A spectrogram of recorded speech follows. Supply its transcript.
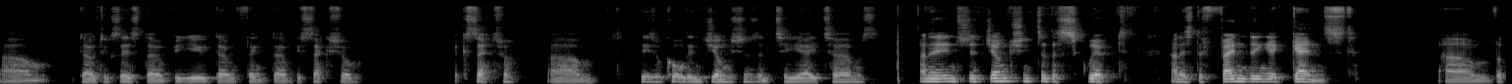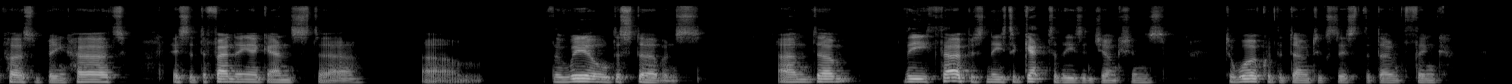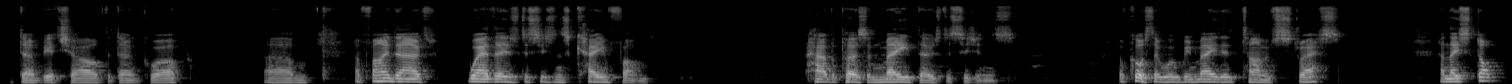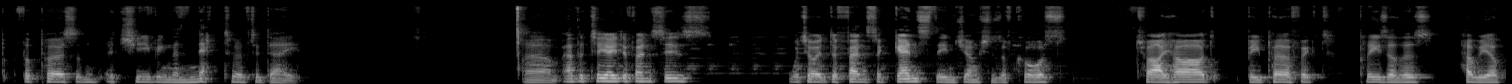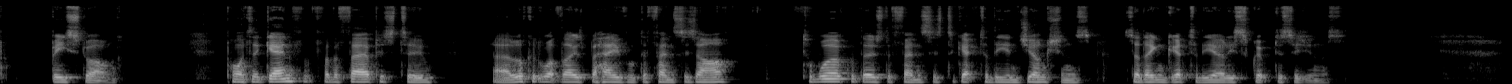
Um, don't exist, don't be you, don't think, don't be sexual, etc. Um, these were called injunctions in TA terms. And an injunction to the script and is defending against um, the person being hurt. It's defending against uh, um, the real disturbance and um, the therapist needs to get to these injunctions to work with the don't exist, the don't think, the don't be a child, the don't grow up, um, and find out where those decisions came from, how the person made those decisions. Of course, they will be made at a time of stress, and they stop the person achieving the nectar of today. Um, other TA defences which are a defense against the injunctions, of course. Try hard, be perfect, please others, hurry up, be strong. Point again for, the therapist to uh, look at what those behavioural defences are, to work with those defences to get to the injunctions so they can get to the early script decisions.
